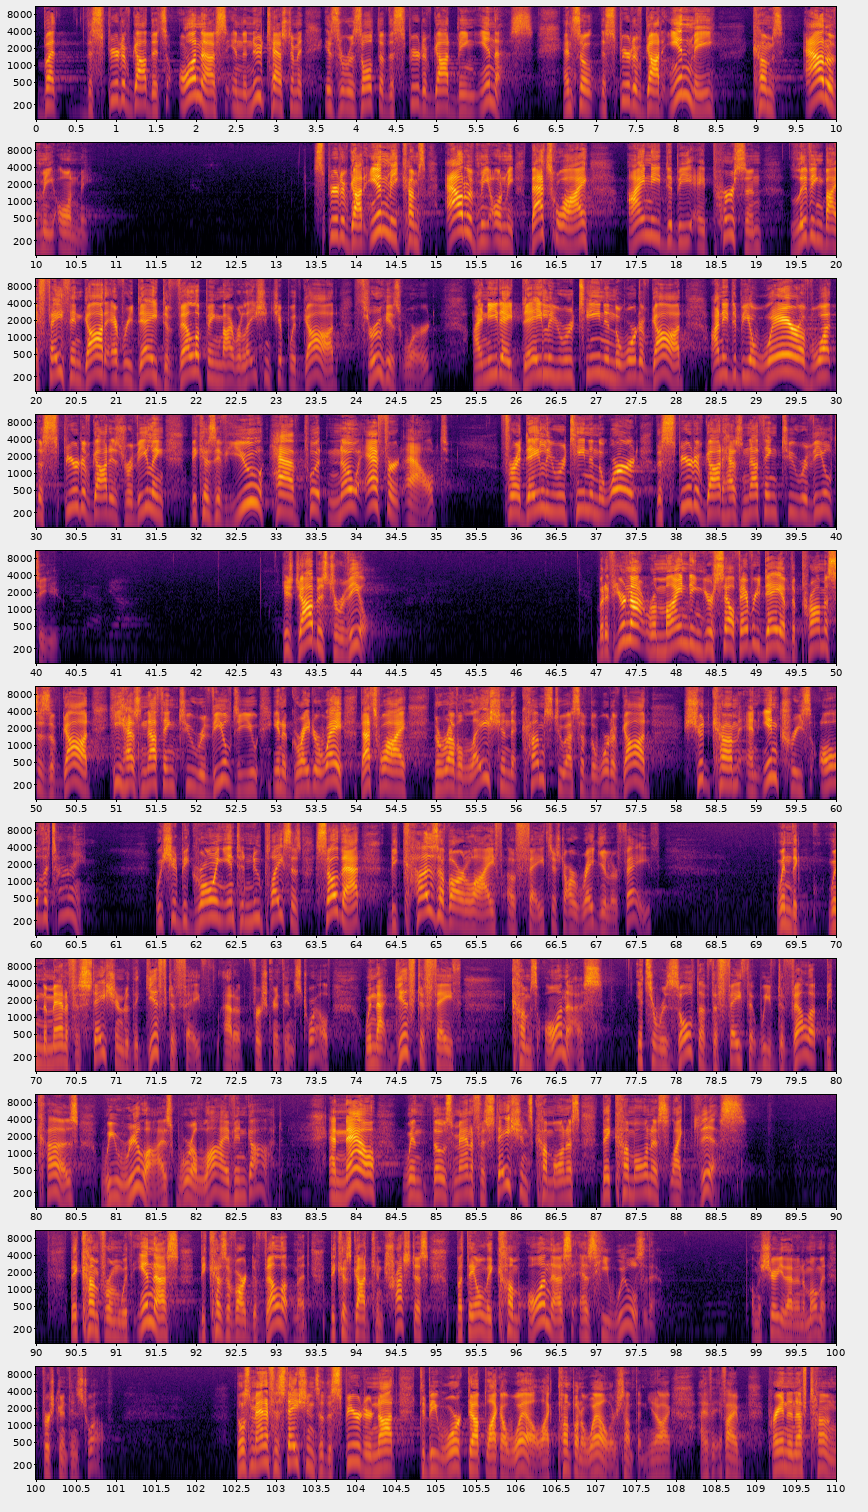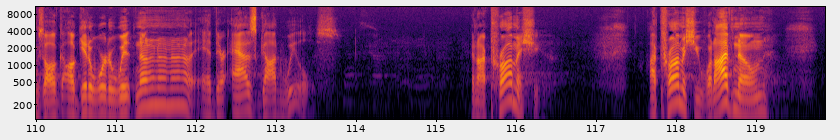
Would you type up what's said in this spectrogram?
But the Spirit of God that's on us in the New Testament is a result of the Spirit of God being in us. And so the Spirit of God in me comes out of me on me. Spirit of God in me comes out of me on me. That's why I need to be a person living by faith in God every day, developing my relationship with God through His Word. I need a daily routine in the Word of God. I need to be aware of what the Spirit of God is revealing because if you have put no effort out for a daily routine in the Word, the Spirit of God has nothing to reveal to you. His job is to reveal. But if you're not reminding yourself every day of the promises of God, He has nothing to reveal to you in a greater way. That's why the revelation that comes to us of the Word of God should come and increase all the time. We should be growing into new places so that because of our life of faith, just our regular faith, when the, when the manifestation or the gift of faith out of 1 Corinthians 12, when that gift of faith comes on us, it's a result of the faith that we've developed because we realize we're alive in God. And now, when those manifestations come on us, they come on us like this. They come from within us because of our development, because God can trust us, but they only come on us as He wills them. I'm going to show you that in a moment, 1 Corinthians 12. Those manifestations of the Spirit are not to be worked up like a well, like pumping a well or something. You know, I, I, if I pray in enough tongues, I'll, I'll get a word of wisdom. No, no, no, no, no. They're as God wills. And I promise you, I promise you, what I've known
